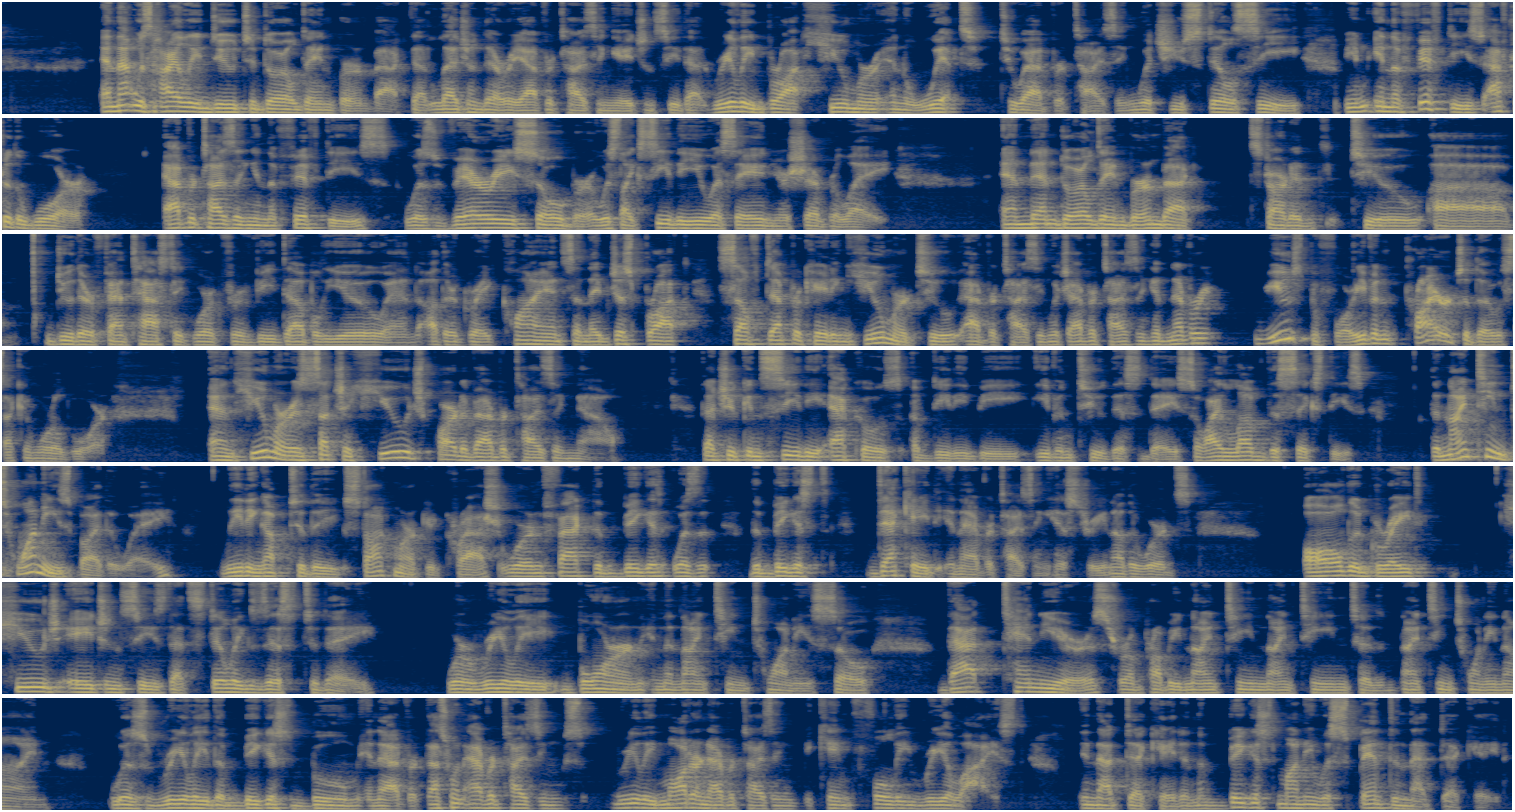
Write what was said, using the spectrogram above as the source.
And that was highly due to Doyle Dane Bernbach, that legendary advertising agency that really brought humor and wit to advertising, which you still see. I mean, in the 50s, after the war, advertising in the 50s was very sober. It was like see the USA in your Chevrolet. And then Doyle Dane Bernbach started to uh, do their fantastic work for VW and other great clients. And they've just brought self deprecating humor to advertising, which advertising had never used before, even prior to the Second World War. And humor is such a huge part of advertising now that you can see the echoes of DDB even to this day. So I love the 60s. The 1920s, by the way, leading up to the stock market crash were in fact the biggest was the biggest decade in advertising history. In other words, all the great huge agencies that still exist today were really born in the 1920s. So that 10 years from probably 1919 to 1929 was really the biggest boom in advert. That's when advertising really modern advertising became fully realized in that decade. And the biggest money was spent in that decade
